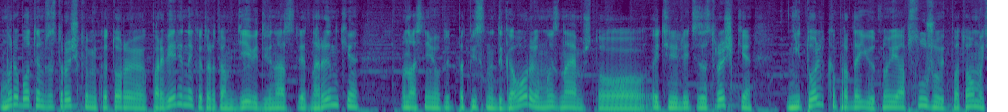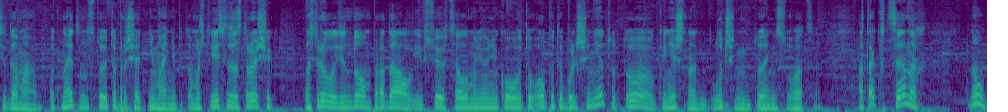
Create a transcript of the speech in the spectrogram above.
Мы работаем с застройщиками, которые проверены, которые там 9-12 лет на рынке, у нас с ними под- подписаны договоры, и мы знаем, что эти, эти застройщики не только продают, но и обслуживают потом эти дома. Вот на это стоит обращать внимание, потому что если застройщик построил один дом, продал, и все, и в целом у него никакого опыта больше нету, то, конечно, лучше туда не суваться. А так в ценах, ну,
